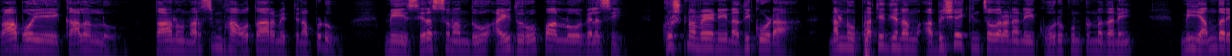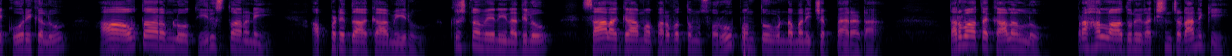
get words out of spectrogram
రాబోయే కాలంలో తాను నరసింహ అవతారమెత్తినప్పుడు మీ శిరస్సునందు ఐదు రూపాల్లో వెలసి కృష్ణవేణి నది కూడా నన్ను ప్రతిదినం అభిషేకించవలనని కోరుకుంటున్నదని మీ అందరి కోరికలు ఆ అవతారంలో తీరుస్తానని అప్పటిదాకా మీరు కృష్ణవేణి నదిలో సాలగ్రామ పర్వతం స్వరూపంతో ఉండమని చెప్పారట. తర్వాత కాలంలో ప్రహ్లాదుని రక్షించడానికి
